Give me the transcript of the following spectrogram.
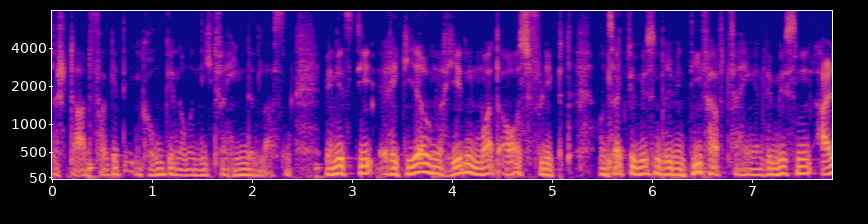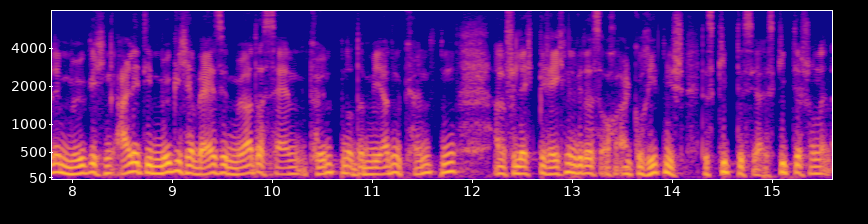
der Staat vorgeht, im Grunde genommen nicht verhindern lassen. Wenn jetzt die Regierung nach jedem Mord ausflippt und sagt, wir müssen Präventivhaft verhängen, wir müssen alle möglichen, alle, die möglicherweise Mörder sein könnten oder werden könnten, äh, vielleicht berechnen wir das auch algorithmisch. Das gibt es ja. Es gibt ja schon ein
